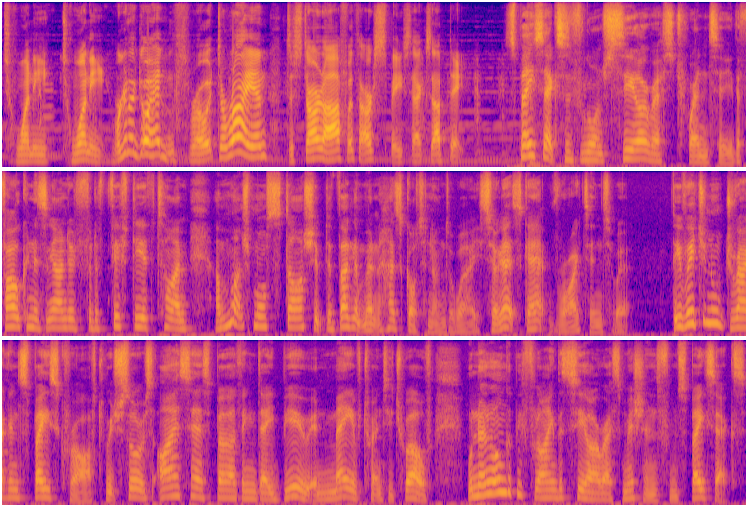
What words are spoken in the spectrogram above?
2020. We're to go ahead and throw it to Ryan to start off with our SpaceX update. SpaceX has launched CRS-20. The Falcon has landed for the 50th time and much more Starship development has gotten underway, so let's get right into it. The original Dragon spacecraft, which saw its ISS berthing debut in May of 2012, will no longer be flying the CRS missions from SpaceX.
